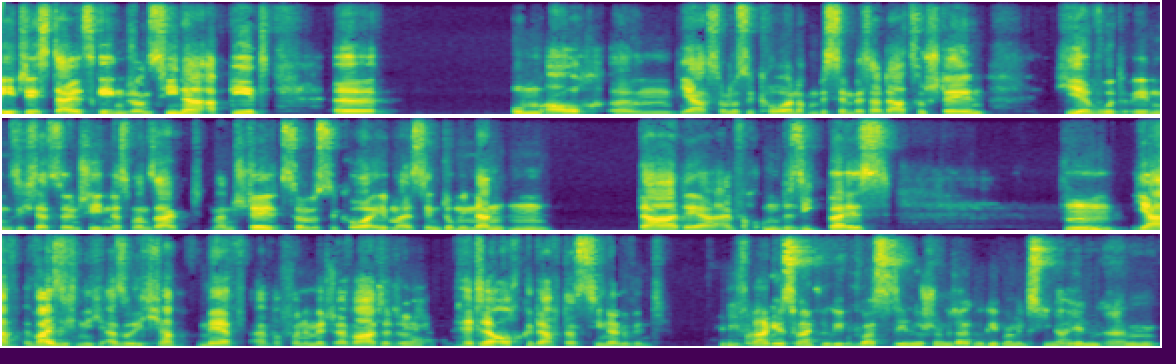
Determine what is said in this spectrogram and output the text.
AJ Styles gegen John Cena abgeht, äh, um auch ähm, ja, Solo Sikoa noch ein bisschen besser darzustellen. Hier wurde eben sich dazu entschieden, dass man sagt, man stellt Solo Sikoa eben als den Dominanten dar, der einfach unbesiegbar ist. Hm, ja, weiß ich nicht. Also ich habe mehr einfach von dem Match erwartet und hätte auch gedacht, dass Cena gewinnt. Die Frage ist halt, geht, du hast es eben schon gesagt, wo geht man mit China hin? Ähm,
